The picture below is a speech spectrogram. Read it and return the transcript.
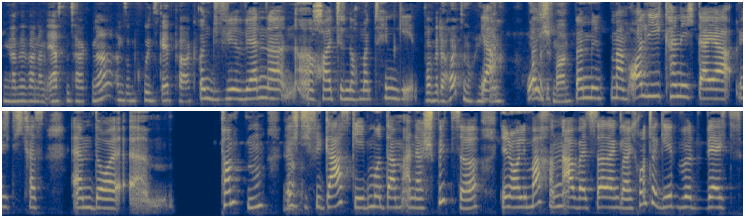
Ja, wir waren am ersten Tag, ne? An so einem coolen Skatepark. Und wir werden dann auch heute noch mal hingehen. Wollen wir da heute noch hingehen? Weil Ohne ich- Schmarrn. Mit meinem Olli kann ich da ja richtig krass ähm, doll ähm, pumpen, Ja. richtig viel Gas geben und dann an der Spitze den Olli machen, aber als da dann gleich runtergeht, würd, ich,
